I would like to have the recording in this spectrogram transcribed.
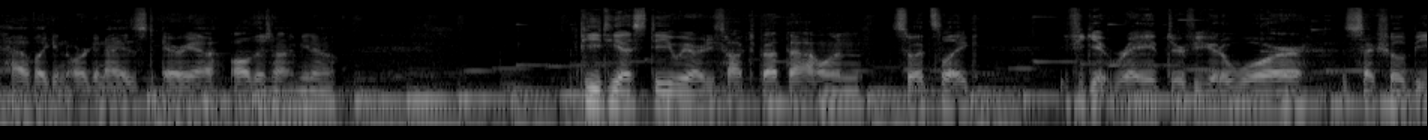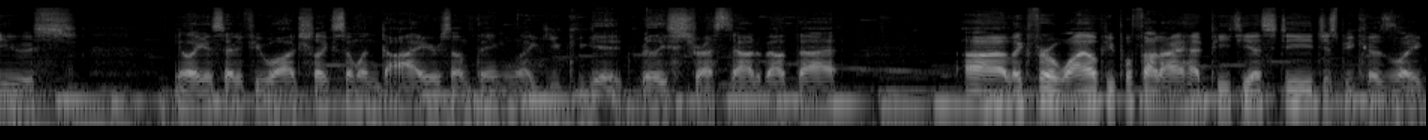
have like an organized area all the time, you know. PTSD, we already talked about that one. So it's like if you get raped or if you go to war, sexual abuse. You know, like I said, if you watch like someone die or something, like you could get really stressed out about that. Uh, like for a while, people thought I had PTSD just because like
